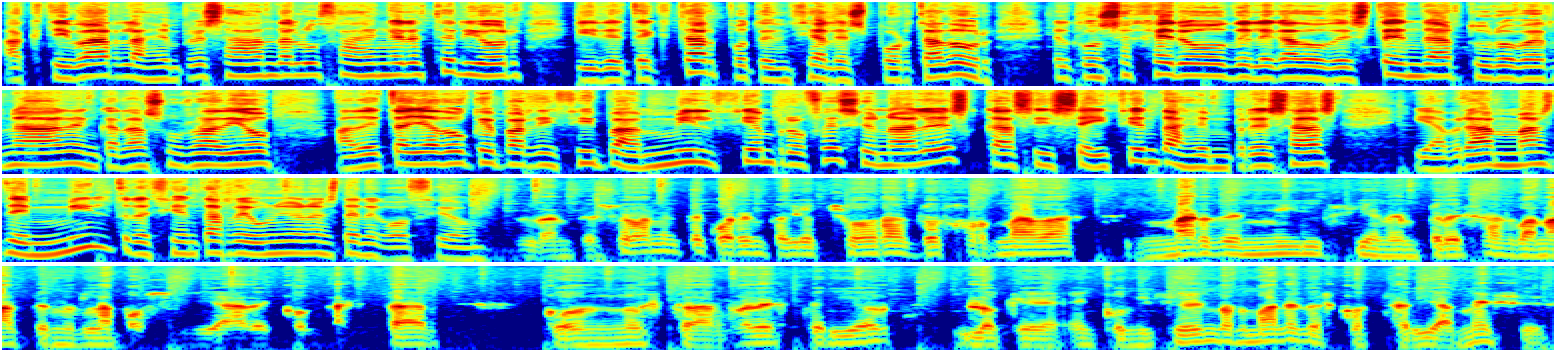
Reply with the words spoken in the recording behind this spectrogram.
activar las empresas andaluzas en el exterior y detectar potencial exportador. El consejero delegado de Estenda, Arturo Bernal, en Canal Sur Radio, ha detallado que participan 1.100 profesionales, casi 600 empresas y habrá más de 1.300 reuniones de negocio. Durante solamente 48 horas, dos jornadas, más de 1.100 empresas van a tener la posibilidad de contactar con nuestra red exterior, lo que en condiciones normales les costaría meses.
